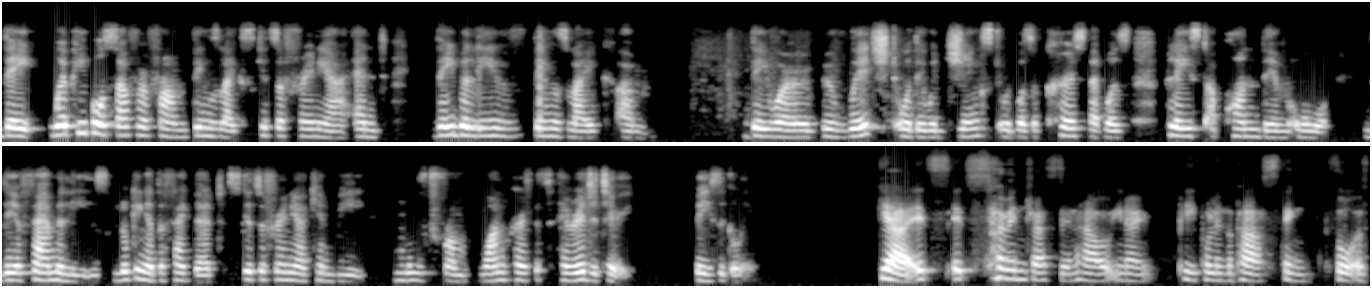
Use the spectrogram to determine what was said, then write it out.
they where people suffer from things like schizophrenia and they believe things like um, they were bewitched or they were jinxed or it was a curse that was placed upon them or their families, looking at the fact that schizophrenia can be moved from one person, it's hereditary, basically. Yeah, it's it's so interesting how you know people in the past think thought of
